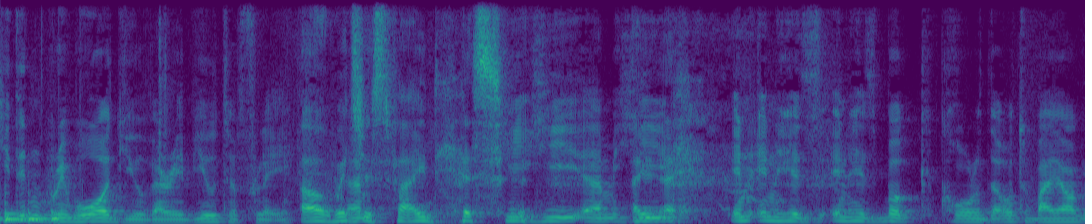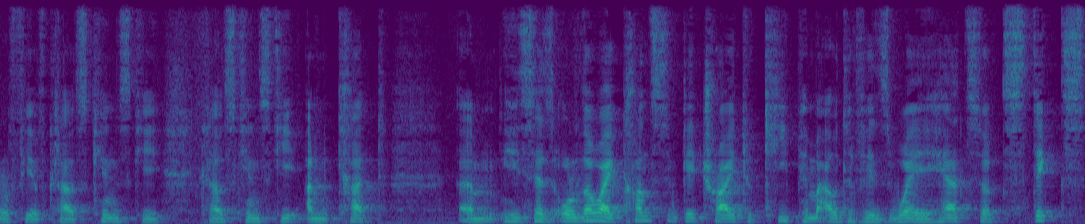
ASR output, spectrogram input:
He didn't reward you very beautifully. Oh, which um, is fine, yes. He, he, um, he I, I, in, in, his, in his book called The Autobiography of Klaus Kinski, Klaus Kinski Uncut, um, he says, although I constantly try to keep him out of his way, Herzog sticks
